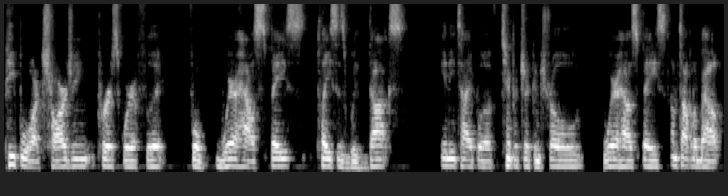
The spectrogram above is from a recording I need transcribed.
people are charging per square foot for warehouse space, places with docks, any type of temperature controlled warehouse space. I'm talking about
